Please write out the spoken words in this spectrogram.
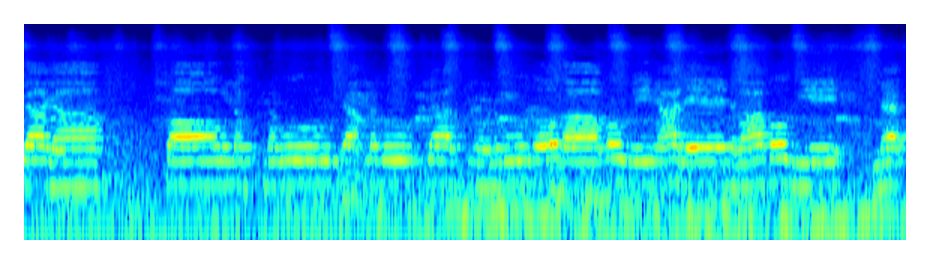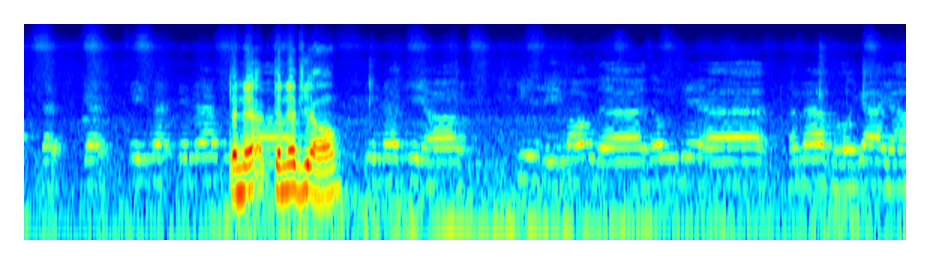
ကြရာသောလလကုရလကုရလကုသောကပုဂ္ဂိများလေတဘာပုဂ္ဂိလက်တက်တက်တင်းနဲ့တင်းနဲ့တနဲ့တနဲ့ဖြစ်အောင် တင်းနဲ့ပြအောင်ရှ ခေါ်ကြရာ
